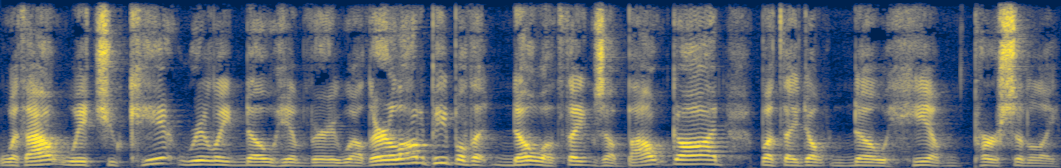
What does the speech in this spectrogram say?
without which you can't really know Him very well. There are a lot of people that know of things about God, but they don't know Him personally.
